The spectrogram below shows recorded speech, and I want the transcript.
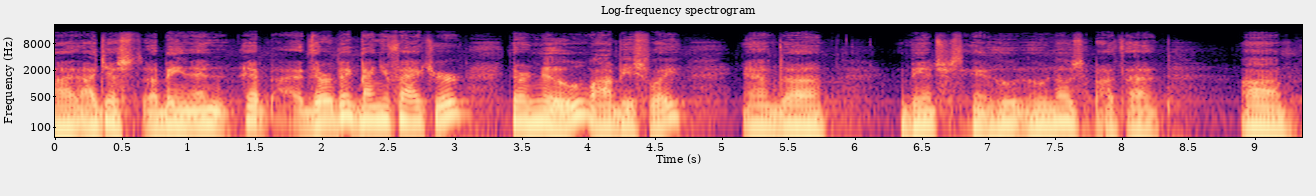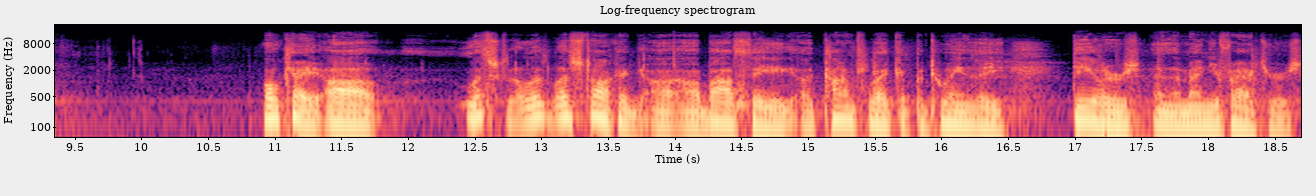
I, I just, I mean, and it, they're a big manufacturer. They're new, obviously, and uh, it'd be interesting. Who who knows about that? Um, okay, uh, let's let, let's talk uh, about the uh, conflict between the dealers and the manufacturers.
